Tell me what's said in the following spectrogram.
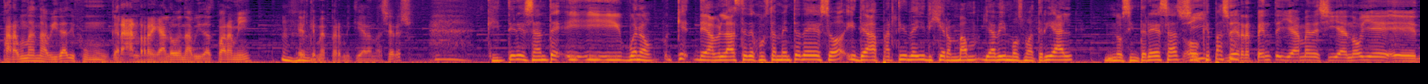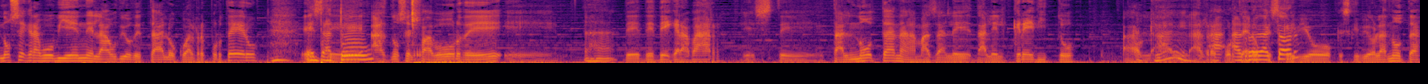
para una Navidad y fue un gran regalo de Navidad para mí el que me permitieran hacer eso. Qué interesante. Y, bueno, ¿qué, hablaste de justamente de eso y de, a partir de ahí dijeron, vamos, ya vimos material, nos interesas o qué pasó. De repente ya me decían, oye, eh, no se grabó bien el audio de tal o cual reportero. Entra este, tú. Haznos el favor de... Eh, de, grabar este tal nota, nada más dale, dale el crédito al, reportero que escribió, que escribió la nota.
